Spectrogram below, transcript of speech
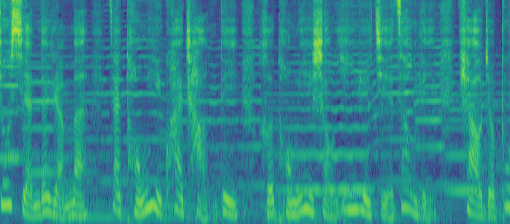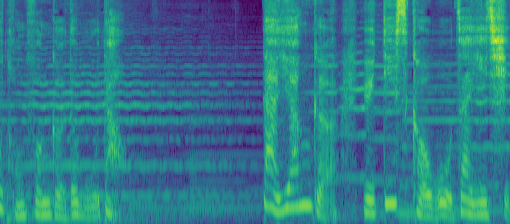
休闲的人们在同一块场地和同一首音乐节奏里跳着不同风格的舞蹈。大秧歌与 disco 舞在一起，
